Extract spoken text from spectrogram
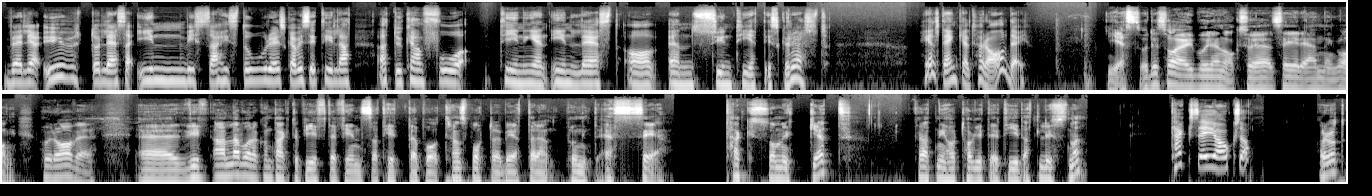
välja ut och läsa in vissa historier? Ska vi se till att, att du kan få tidningen inläst av en syntetisk röst? Helt enkelt, hör av dig. Yes, och det sa jag i början också, jag säger det än en gång. Hör av er. Eh, vi, alla våra kontaktuppgifter finns att hitta på transportarbetaren.se. Tack så mycket för att ni har tagit er tid att lyssna. Tack säger jag också. Ha det gott!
